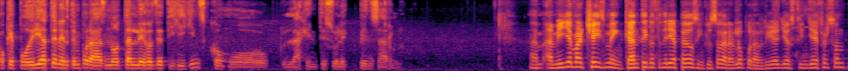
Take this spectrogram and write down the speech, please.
o que podría tener temporadas no tan lejos de T. Higgins como la gente suele pensarlo. A, mí llamar Chase me encanta y no tendría pedos incluso agarrarlo por arriba Justin Jefferson.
